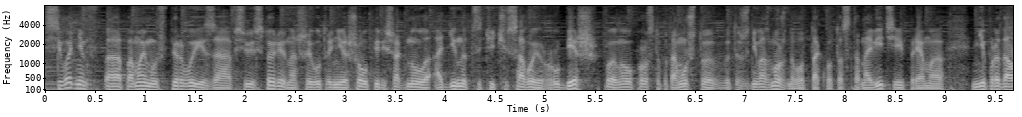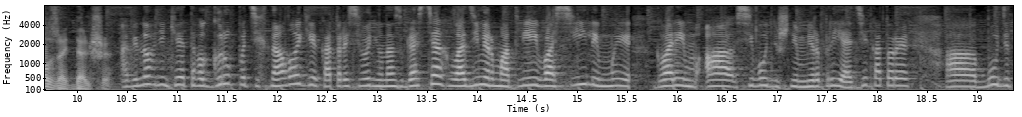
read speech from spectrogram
Сегодня, а, по-моему, впервые за всю историю наше утреннее шоу перешагнуло 11-часовой рубеж, ну, просто потому что это же невозможно вот так вот остановить и прямо не продолжать дальше. А виновники этого группа технологии, которая сегодня у нас в гостях, Владимир, Матвей, Василий. Мы говорим о сегодняшнем мероприятии, которое а, будет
